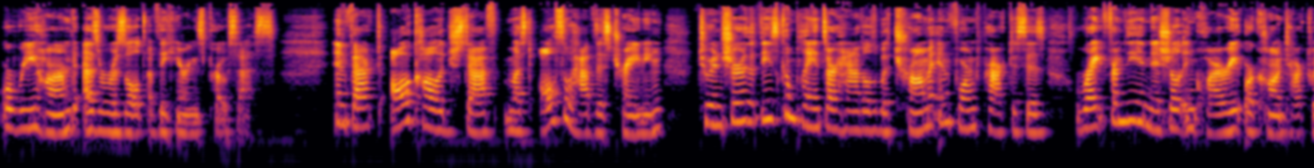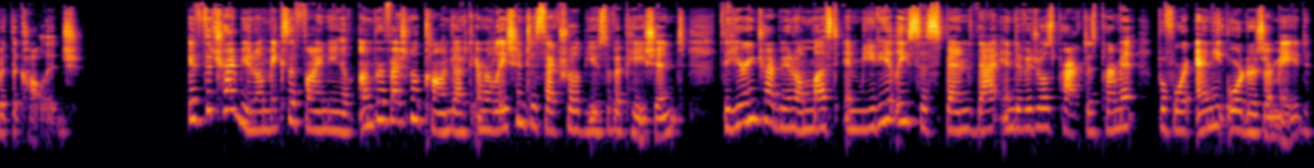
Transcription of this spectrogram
or reharmed as a result of the hearings process. In fact, all college staff must also have this training to ensure that these complaints are handled with trauma informed practices right from the initial inquiry or contact with the college. If the tribunal makes a finding of unprofessional conduct in relation to sexual abuse of a patient, the hearing tribunal must immediately suspend that individual's practice permit before any orders are made.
